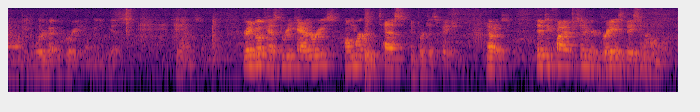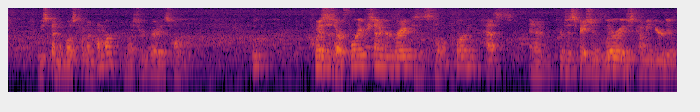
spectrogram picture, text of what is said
I want you to worry about your grade. I want you to learn something. Gradebook has three categories, homework, tests, and participation. Notice, 55% of your grade is based on homework. We spend the most time on homework, most of your grade is homework. Ooh. Quizzes are 40% of your grade because it's still important, tests, and participation is literally just coming here to,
